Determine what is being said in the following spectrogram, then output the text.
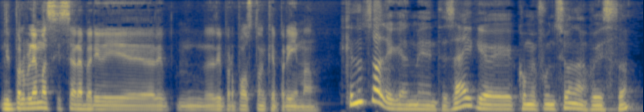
il problema si sarebbe ri- riproposto anche prima. Che non so legalmente, sai che, come funziona questo?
